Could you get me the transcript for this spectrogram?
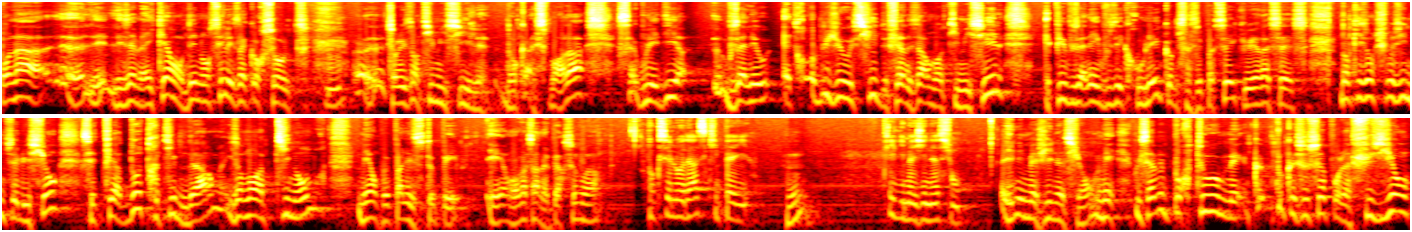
on a, les, Américains ont dénoncé les accords SALT sur les antimissiles. Donc à ce moment-là, ça voulait dire vous allez être obligé aussi de faire des armes antimissiles, et puis vous allez vous écrouler comme ça s'est passé avec l'URSS. Donc ils ont choisi une solution, c'est de faire d'autres types d'armes. Ils en ont un petit nombre, mais on ne peut pas les stopper. Et on va s'en apercevoir. Donc c'est l'audace qui paye. Hmm? Et l'imagination et l'imagination. Mais vous savez, pour tout, mais que, ce soit pour la fusion,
